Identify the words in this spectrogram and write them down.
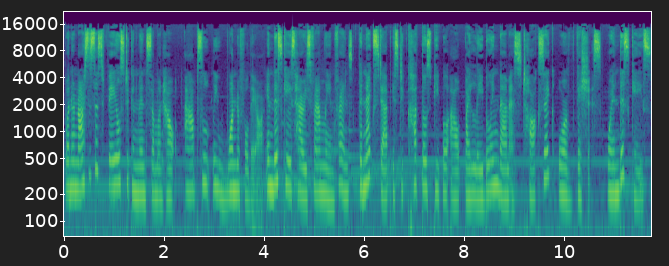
When a narcissist fails to convince someone how absolutely wonderful they are, in this case, Harry's family and friends, the next step is to cut those people out by labeling them as toxic or vicious, or in this case,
